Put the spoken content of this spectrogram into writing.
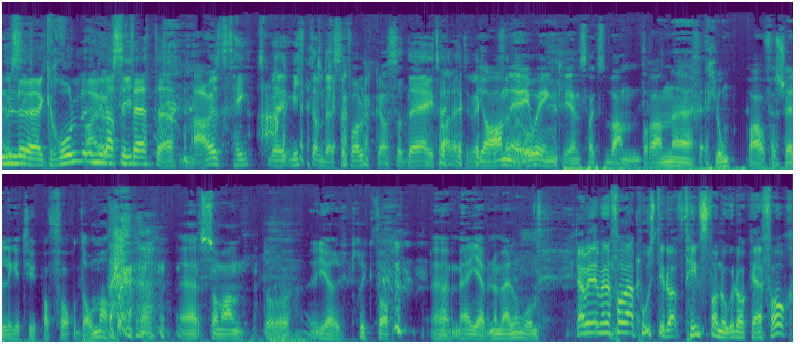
Løkroll-universitetet. Jeg har jo tenkt midt om disse folka, så det jeg tar dette med Jan er jo egentlig en slags vandrende klump av forskjellige typer fordommer, eh, som han da gir uttrykk for eh, med jevne mellomrom. Ja, men, men For å være positiv, da, fins det noe dere er for?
